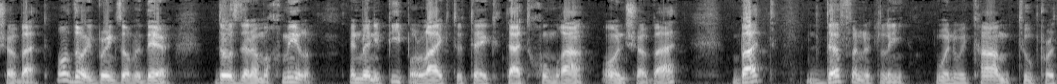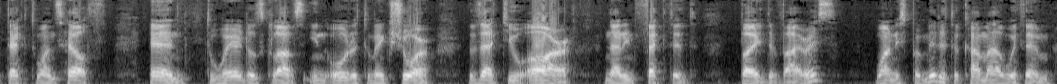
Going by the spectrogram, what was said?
Shabbat. Although he brings over there those that are machmir, and many people like to take that chumrah on Shabbat, but definitely when we come to protect one's health and to wear those gloves in order to make sure that you are not infected by the virus, one is permitted to come out with them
